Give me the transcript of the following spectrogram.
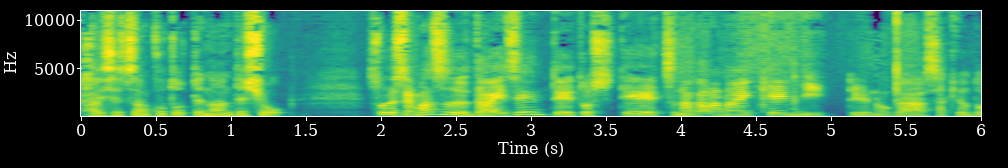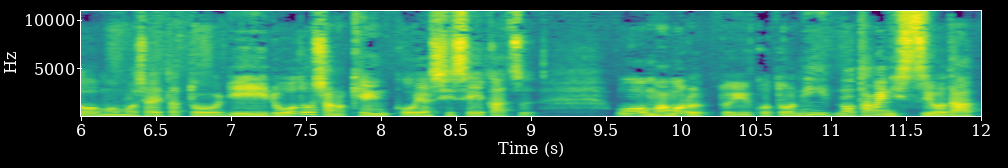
大切なことって何でしょう？そうですね。まず大前提として、つながらない権利っていうのが、先ほども申し上げた通り、労働者の健康や私生活を守るということに、のために必要だ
